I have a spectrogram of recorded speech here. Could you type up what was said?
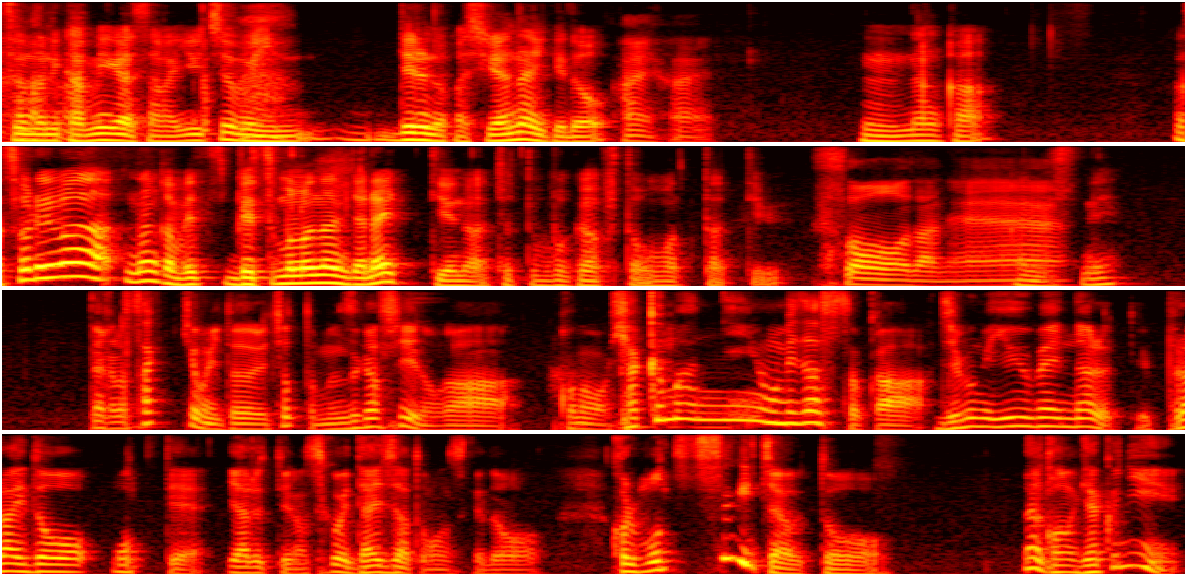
つの間にかメガさんが YouTube に出るのか知らないけど、はいはい。うん、なんか、それはなんか別別物なんじゃないっていうのはちょっと僕はふと思ったっていうそうだ感じねですね。だからさっきも言った通りちょっと難しいのがこの100万人を目指すとか自分が有名になるっていうプライドを持ってやるっていうのはすごい大事だと思うんですけどこれ持ちすぎちゃうとなんかこの逆に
